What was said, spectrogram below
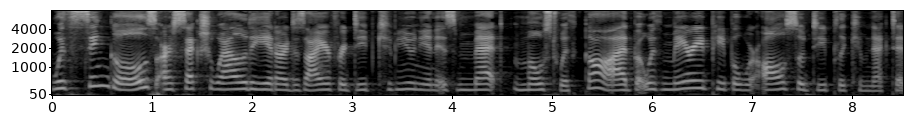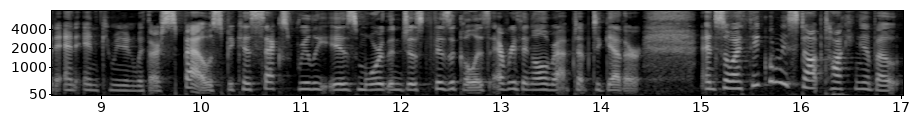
With singles, our sexuality and our desire for deep communion is met most with God, but with married people, we're also deeply connected and in communion with our spouse because sex really is more than just physical, it's everything all wrapped up together. And so I think when we stop talking about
